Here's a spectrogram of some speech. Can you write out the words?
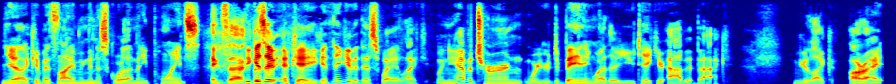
yeah, like if it's not even going to score that many points. Exactly. Because okay, you can think of it this way: like when you have a turn where you're debating whether you take your abbot back, you're like, all right,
